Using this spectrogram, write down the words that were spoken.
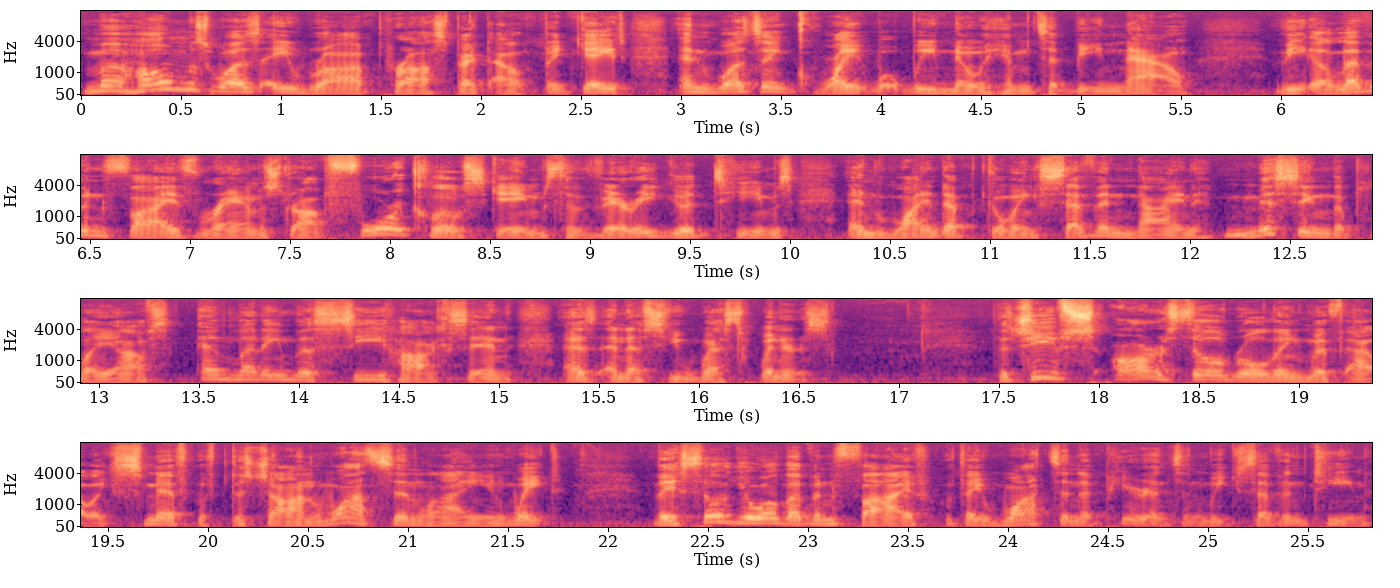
Mahomes was a raw prospect out the gate and wasn't quite what we know him to be now. The 11 5 Rams drop four close games to very good teams and wind up going 7 9, missing the playoffs and letting the Seahawks in as NFC West winners. The Chiefs are still rolling with Alex Smith with Deshaun Watson lying in wait. They still go 11 5 with a Watson appearance in Week 17.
